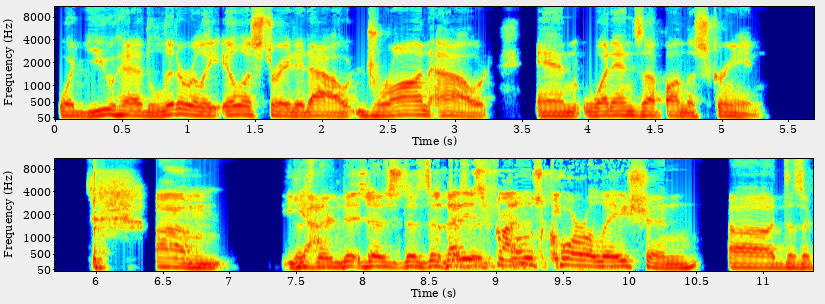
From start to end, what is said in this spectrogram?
what you had literally illustrated out, drawn out, and what ends up on the screen? Um, does yeah, there, does, does, does, so does a close fun. correlation? Uh, does a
